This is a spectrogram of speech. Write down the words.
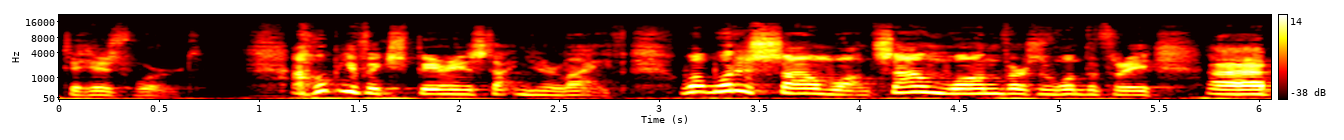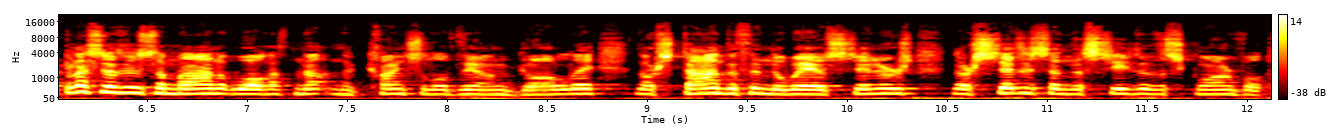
to His Word. I hope you've experienced that in your life. What, what is Psalm 1? Psalm 1, verses 1 to 3. Uh, Blessed is the man that walketh not in the counsel of the ungodly, nor standeth in the way of sinners, nor sitteth in the seat of the scornful.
